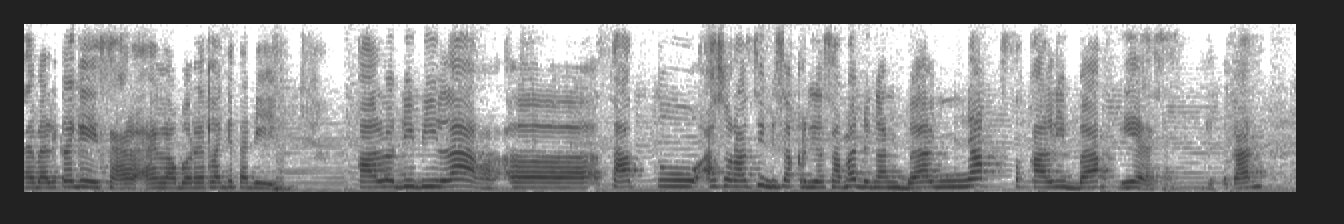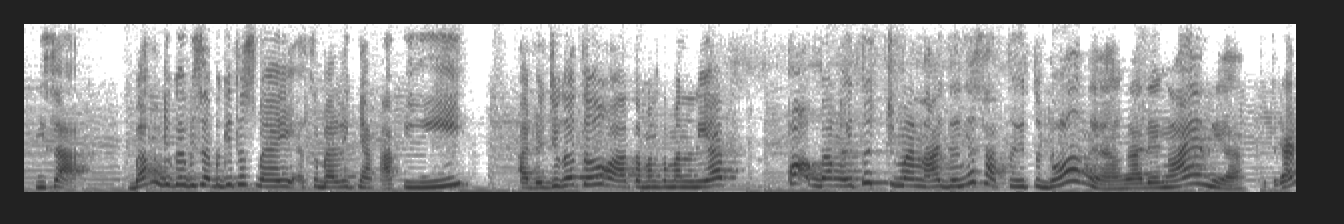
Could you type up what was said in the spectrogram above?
saya balik lagi, saya elaborate lagi tadi. Kalau dibilang eh, satu asuransi bisa kerjasama dengan banyak sekali bank, yes, gitu kan, bisa. Bank juga bisa begitu sebalik, sebaliknya, tapi ada juga tuh kalau teman-teman lihat kok bank itu cuman adanya satu itu doang ya, nggak ada yang lain ya, gitu kan?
